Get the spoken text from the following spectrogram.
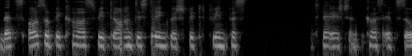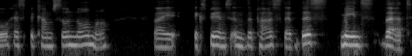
that's also because we don't distinguish between perception, because it so has become so normal by experience in the past that this means that.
